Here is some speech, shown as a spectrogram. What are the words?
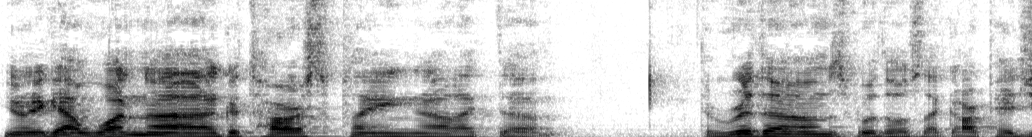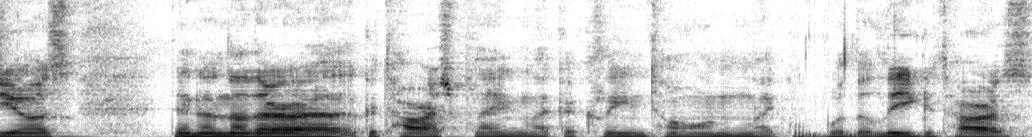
You know, you got one uh, guitarist playing uh, like the the rhythms with those like arpeggios. Then another uh, guitarist playing like a clean tone, like with the lead guitars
